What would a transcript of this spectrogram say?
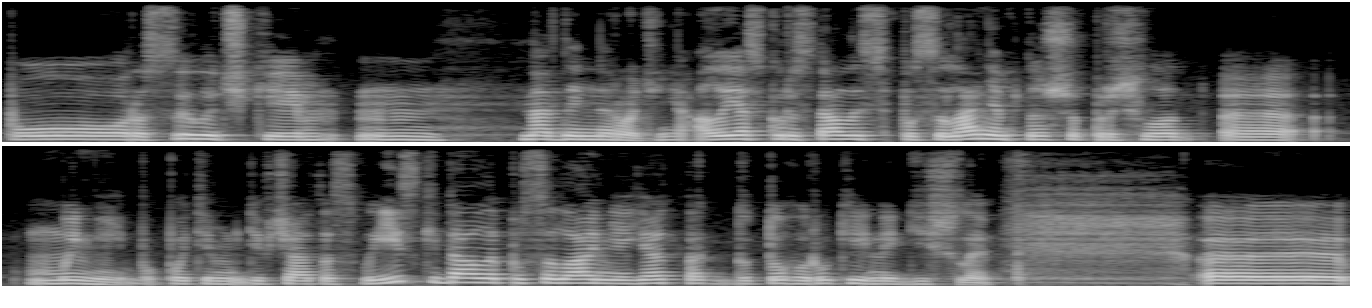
по розсилочці на день народження. Але я скористалась посиланням, те, що прийшло мені, бо потім дівчата свої скидали посилання, я так до того руки й не дійшли. Е,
